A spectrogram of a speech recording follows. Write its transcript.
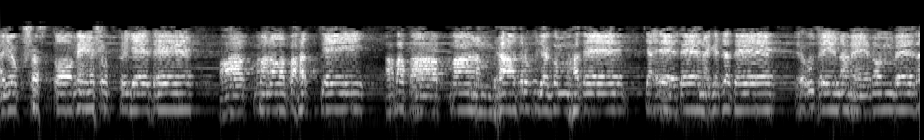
अयुक्षस्तोमेषु क्रियेते आत्मनोपहत्यै अपपात्मानम् भ्रातृव्यगुंहते च एतेन यजते। यौचैनमेवम् वेद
